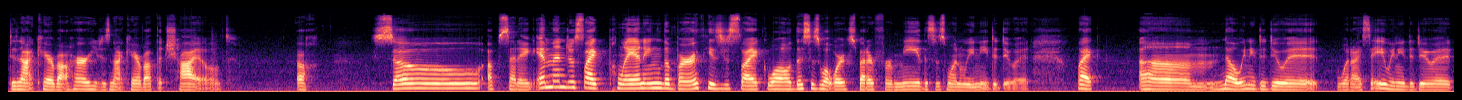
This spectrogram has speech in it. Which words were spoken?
did not care about her he does not care about the child. Ugh. So upsetting. And then just like planning the birth he's just like well this is what works better for me. This is when we need to do it. Like um no we need to do it when i say we need to do it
